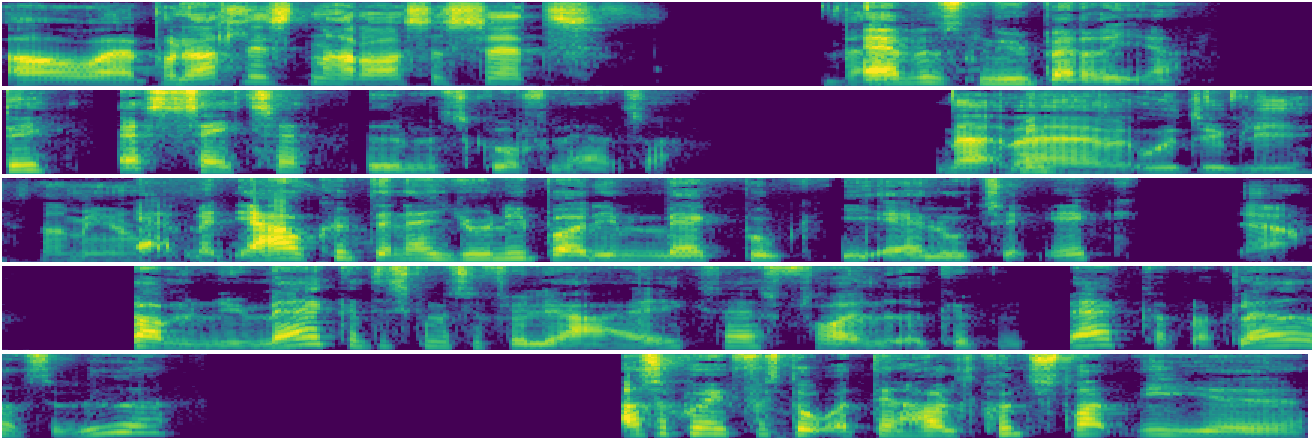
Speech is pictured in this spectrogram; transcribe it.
Og øh, på notlisten har du også sat... Hvad, Apples nye batterier. Det er satan med skuffende, altså. hvad, hvad uddyb lige? Hvad mener du? Ja, men jeg har jo købt den her Unibody MacBook i alu-ting, ikke? Ja. kom en ny Mac, og det skal man selvfølgelig eje, ikke? Så jeg fløj ned og købte en ny Mac, og blev glad og så videre. Og så kunne jeg ikke forstå, at den holdt kun strøm i, øh,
